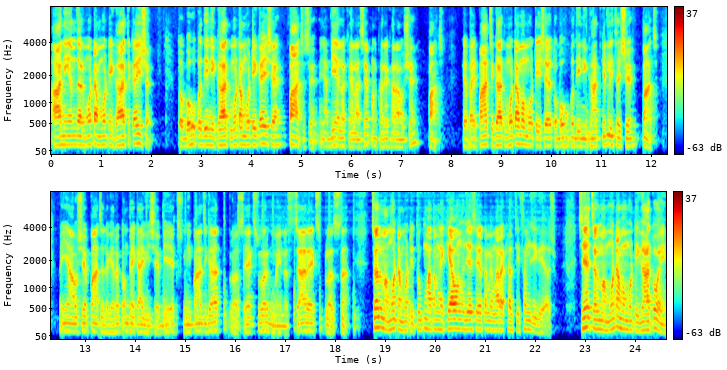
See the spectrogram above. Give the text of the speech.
આની અંદર મોટા મોટી ઘાત કઈ છે? તો બહુપદીની ઘાત મોટા મોટી કઈ છે? પાંચ છે. અહીંયા બે લખેલા છે, પણ ખરેખર આવશે પાંચ. કે ભાઈ પાંચ ઘાત મોટામાં મોટી છે, તો બહુપદીની ઘાત કેટલી થશે? પાંચ. અહીંયા આવશે પાંચ, એટલે કે રકમ કંઈક આવી છે. બે ની પાંચ ઘાત પ્લસ એક્સ વર્ગ માઇનસ ચાર એક્સ પ્લસ સાત. ચલમાં મોટા મોટી ટૂંકમાં તમને કહેવાનું જે છે તમે મારા ખ્યાલથી સમજી ગયા છો જે ચલમાં મોટામાં મોટી ઘાત હોય,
